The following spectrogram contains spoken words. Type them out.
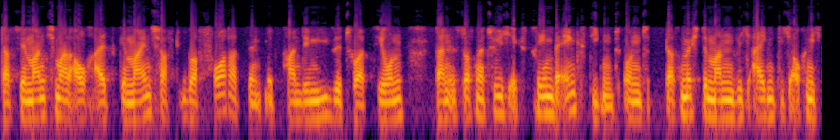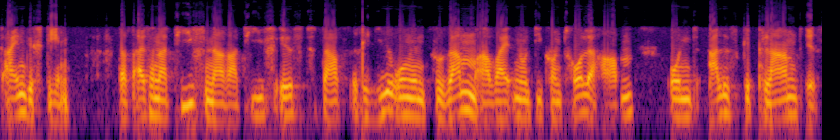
dass wir manchmal auch als Gemeinschaft überfordert sind mit Pandemiesituationen, dann ist das natürlich extrem beängstigend und das möchte man sich eigentlich auch nicht eingestehen. Das Alternativnarrativ ist, dass Regierungen zusammenarbeiten und die Kontrolle haben und alles geplant ist.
